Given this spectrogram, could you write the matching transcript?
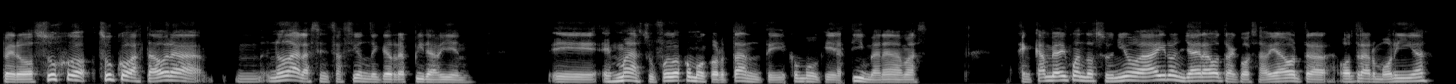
Pero Zuko, Zuko hasta ahora mm, no da la sensación de que respira bien. Eh, es más, su fuego es como cortante, es como que lastima nada más. En cambio, ahí cuando se unió a Iron ya era otra cosa, había otra, otra armonía,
